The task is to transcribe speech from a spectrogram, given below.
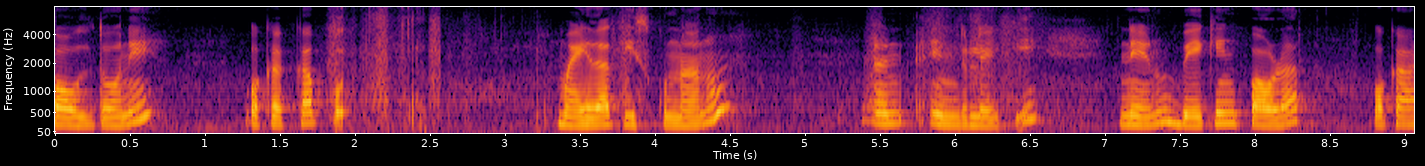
బౌల్తోనే ఒక కప్ మైదా తీసుకున్నాను. అండ్ ఇందులోకి నేను బేకింగ్ పౌడర్ ఒక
